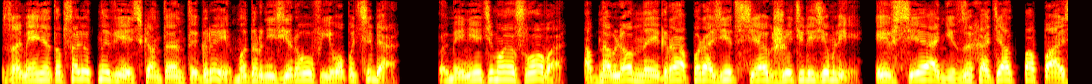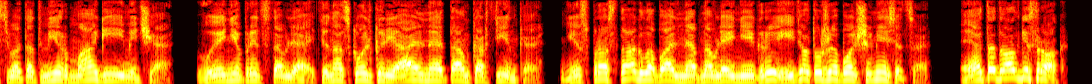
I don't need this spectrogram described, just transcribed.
заменят абсолютно весь контент игры, модернизировав его под себя. Помяните мое слово, обновленная игра поразит всех жителей Земли, и все они захотят попасть в этот мир магии и меча. Вы не представляете, насколько реальная там картинка. Неспроста глобальное обновление игры идет уже больше месяца. Это долгий срок.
